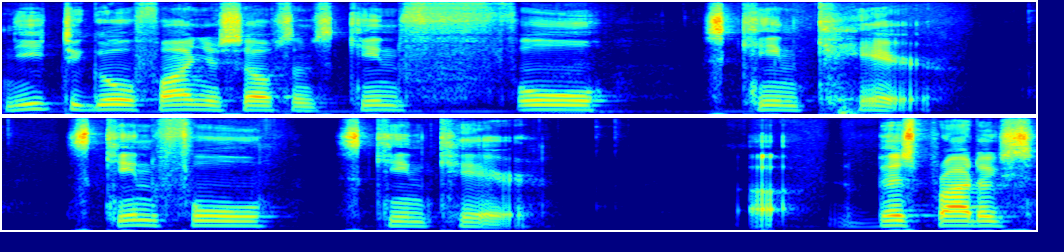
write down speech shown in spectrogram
need to go find yourself some skinful skin care. Skinful skin care. Uh, the best products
